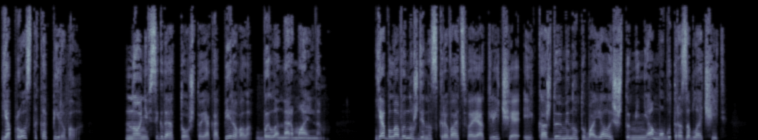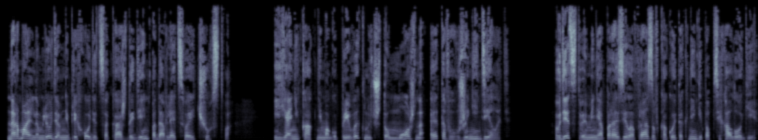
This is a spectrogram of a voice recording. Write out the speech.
Я просто копировала. Но не всегда то, что я копировала, было нормальным. Я была вынуждена скрывать свои отличия и каждую минуту боялась, что меня могут разоблачить. Нормальным людям не приходится каждый день подавлять свои чувства. И я никак не могу привыкнуть, что можно этого уже не делать. В детстве меня поразила фраза в какой-то книге по психологии.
